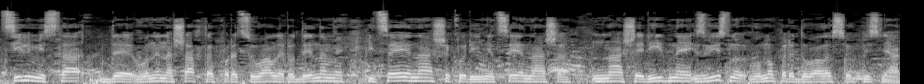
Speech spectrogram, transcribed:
Цілі міста, де вони на шахтах працювали родинами, і це є наше коріння, це є наша, наше рідне. І звісно, воно передавалося в піснях.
